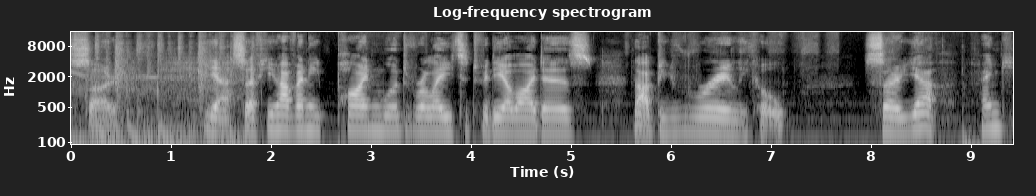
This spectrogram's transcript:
So, yeah. So if you have any Pinewood-related video ideas, that'd be really cool. So yeah, thank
